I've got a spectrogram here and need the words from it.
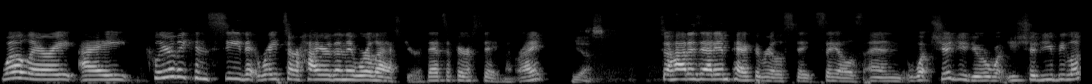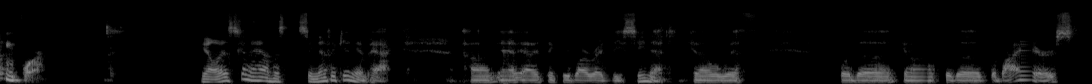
well, Larry, I clearly can see that rates are higher than they were last year. That's a fair statement, right? Yes. So how does that impact the real estate sales and what should you do or what you should you be looking for? You know, it's going to have a significant impact. Um, and, and, I think we've already seen it, you know, with for the, you know, for the, the buyers,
